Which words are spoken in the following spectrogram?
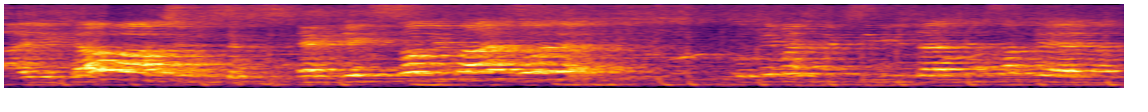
Aí tá ótimo, você quiser, quem sobe mais, olha. Eu tenho mais flexibilidade nessa perna.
